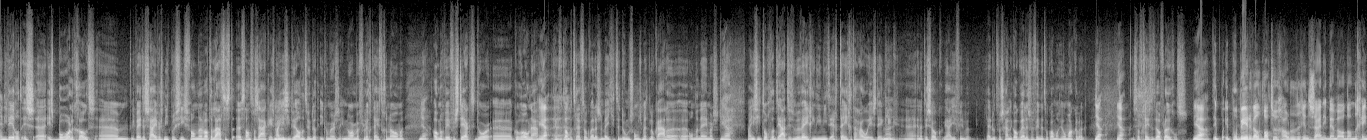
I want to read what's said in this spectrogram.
En die wereld is, eh, is behoorlijk groot. Ehm, ik weet de cijfers niet precies van eh, wat de laatste st- eh, stand van zaken is. Maar Mhm. je ziet wel natuurlijk dat e-commerce een enorme vlucht heeft genomen. Ja. Ook nog weer versterkt door corona. Ja, ik heb wat dat betreft ook wel eens een beetje te doen soms met lokale ondernemers. Ja. Maar je ziet toch dat ja, het is een beweging die niet echt tegen te houden is, denk Nee. ik. En het is ook, ja, je vindt, jij doet waarschijnlijk ook wel eens. We vinden het ook allemaal heel makkelijk. Ja. Ja. Dus dat geeft het wel vleugels. Ja, ik, ik probeerde wel wat terughoudender in te zijn. Ik ben wel dan degene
